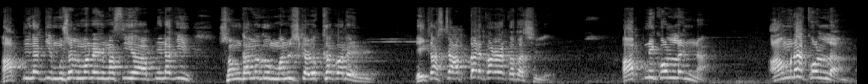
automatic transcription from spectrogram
আপনি নাকি মুসলমানের মাসিহা, আপনি নাকি সংখ্যালঘু মানুষকে রক্ষা করেন? এই কাজটা আপনার করার কথা ছিল। আপনি করলেন না। আমরা করলাম।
